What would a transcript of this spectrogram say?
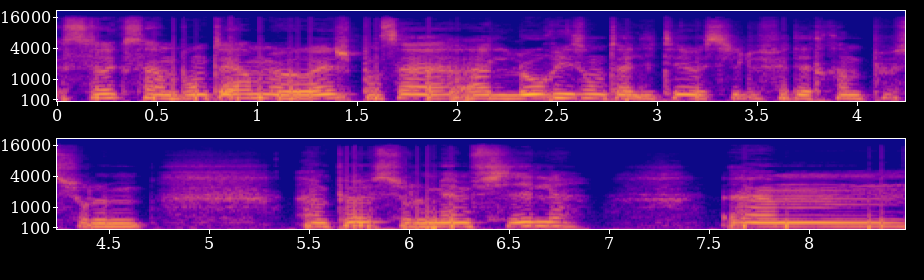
c'est vrai que c'est un bon terme. Ouais, je pensais à, à l'horizontalité aussi, le fait d'être un peu sur le, un peu sur le même fil. Euh,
